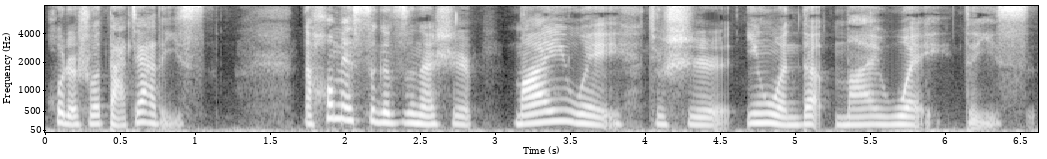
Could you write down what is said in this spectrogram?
或者说打架的意思。那后面四个字呢是 my way，就是英文的 my way 的意思。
